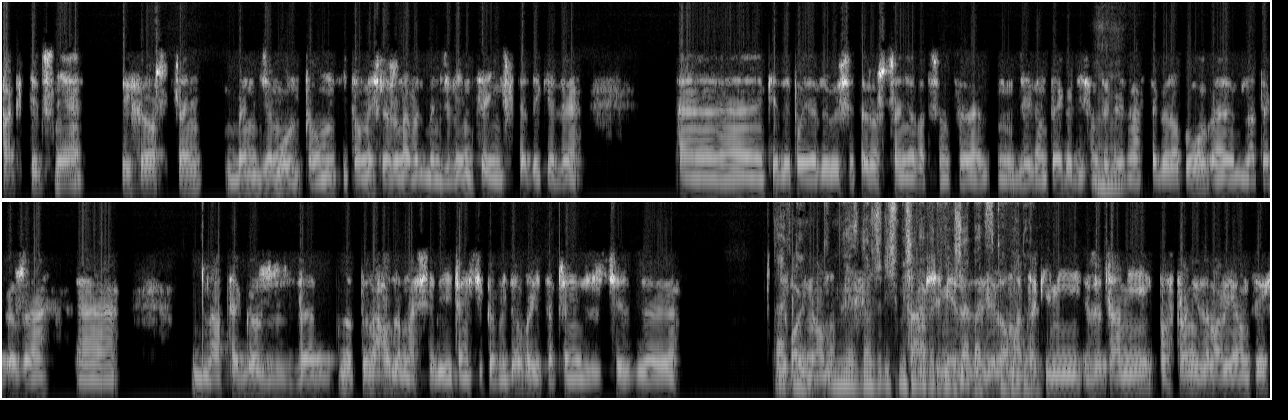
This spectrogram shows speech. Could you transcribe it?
Faktycznie tych roszczeń będzie multum i to myślę, że nawet będzie więcej niż wtedy, kiedy, e, kiedy pojawiły się te roszczenia 2009, 10, mhm. 11 roku, e, dlatego że e, dlatego, że no, tu nachodzą na siebie i części covidowe i ta część z tak, wojną. Nie zdążyliśmy się nawet się z wieloma z takimi rzeczami po stronie zamawiających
